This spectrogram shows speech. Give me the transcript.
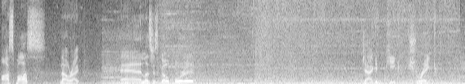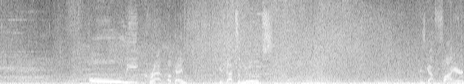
boss boss? No, right? And let's just go for it. Jagged Peak Drake. Holy crap. Okay. He's got some moves got fired.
